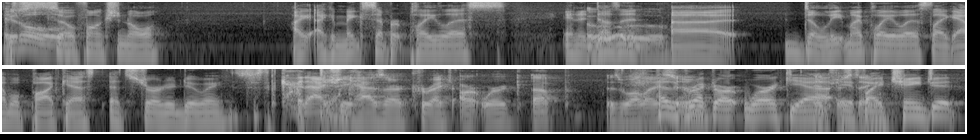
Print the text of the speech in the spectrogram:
Good It's old- so functional. I, I can make separate playlists, and it Ooh. doesn't uh, delete my playlist like Apple Podcast had started doing. It's just It actually has our correct artwork up as well. I has the correct artwork. Yeah, if I change it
